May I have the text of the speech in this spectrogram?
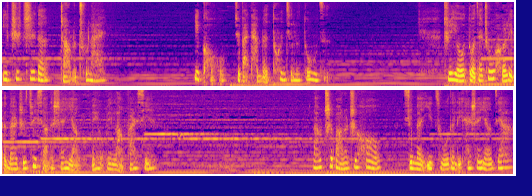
一只只的找了出来，一口就把它们吞进了肚子。只有躲在钟盒里的那只最小的山羊没有被狼发现。狼吃饱了之后，心满意足的离开山羊家。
